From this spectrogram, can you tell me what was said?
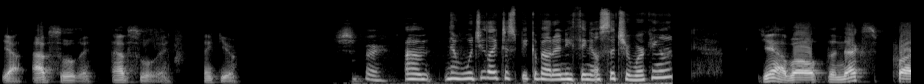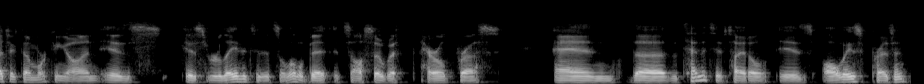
Yeah, absolutely. Absolutely. Thank you. Sure. Um, now, would you like to speak about anything else that you're working on? Yeah, well, the next project I'm working on is is related to this a little bit. It's also with Herald Press, and the the tentative title is "Always Present:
